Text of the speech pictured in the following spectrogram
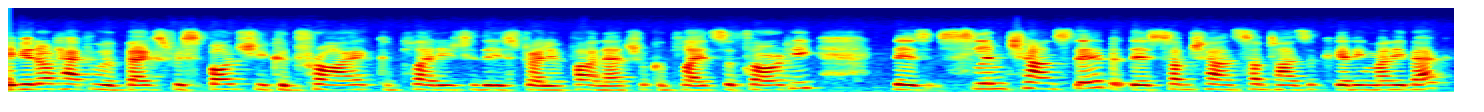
if you're not happy with bank's response, you could try complaining to the Australian Financial Complaints Authority. There's slim chance there, but there's some chance sometimes of getting money back.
